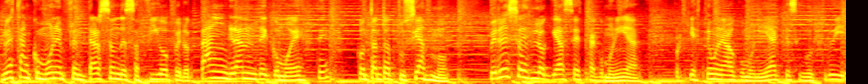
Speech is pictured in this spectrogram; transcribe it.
No es tan común enfrentarse a un desafío, pero tan grande como este, con tanto entusiasmo. Pero eso es lo que hace esta comunidad, porque esta es una comunidad que se construye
